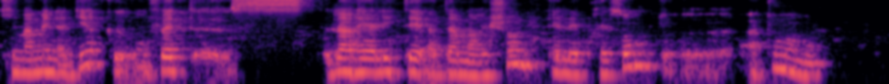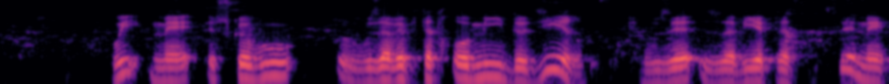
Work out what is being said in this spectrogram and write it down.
qui m'amène à dire que, en fait, euh, la réalité Adam Arishon, elle est présente euh, à tout moment. Oui, mais ce que vous, vous avez peut-être omis de dire, vous, aviez peut-être fait, mais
